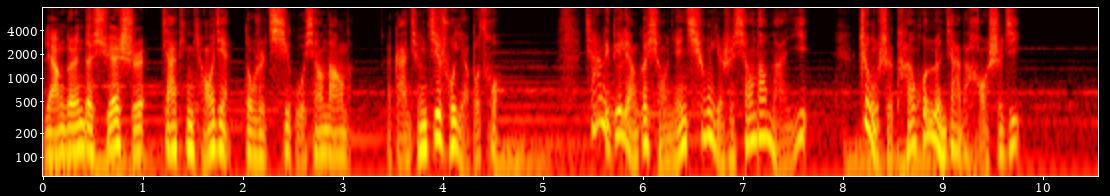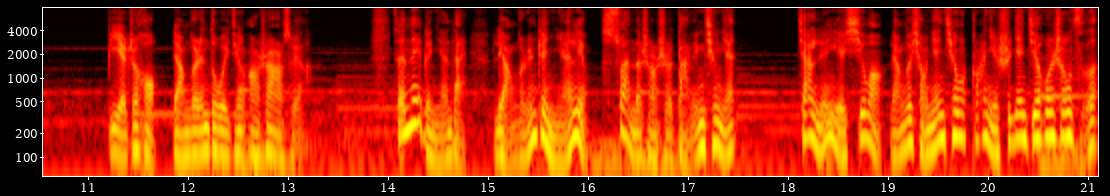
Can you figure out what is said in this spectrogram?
两个人的学识、家庭条件都是旗鼓相当的，感情基础也不错。家里对两个小年轻也是相当满意，正是谈婚论嫁的好时机。毕业之后，两个人都已经二十二岁了，在那个年代，两个人这年龄算得上是大龄青年。家里人也希望两个小年轻抓紧时间结婚生子。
